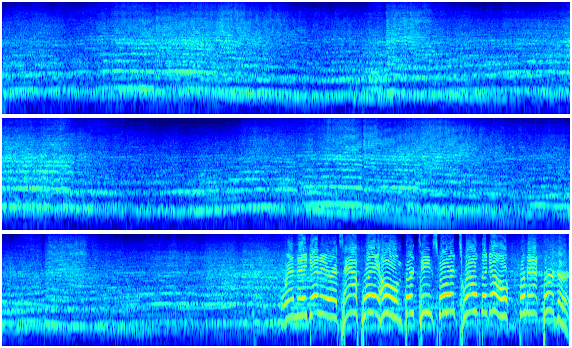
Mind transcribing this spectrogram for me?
When they get here, it's halfway home. 13 scored, 12 to go for Matt Berger.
